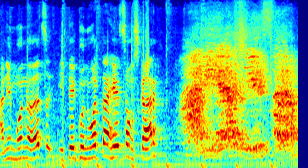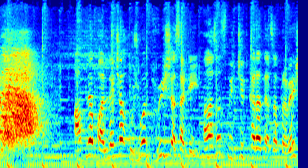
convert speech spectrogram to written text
आणि म्हणूनच इथे गुणवत्ता हे संस्कार. आपल्या पाल्याच्या उज्ज्वल भविष्यासाठी आजच निश्चित करा त्याचा प्रवेश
